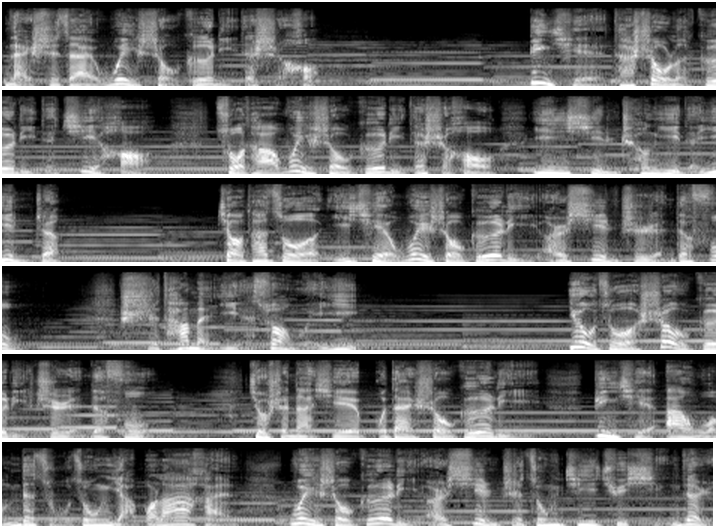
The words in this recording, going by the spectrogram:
乃是在未受割礼的时候，并且他受了割礼的记号，做他未受割礼的时候因信称义的印证，叫他做一切未受割礼而信之人的父，使他们也算为义。又做受割礼之人的父，就是那些不但受割礼，并且按我们的祖宗亚伯拉罕未受割礼而信之宗基去行的人。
